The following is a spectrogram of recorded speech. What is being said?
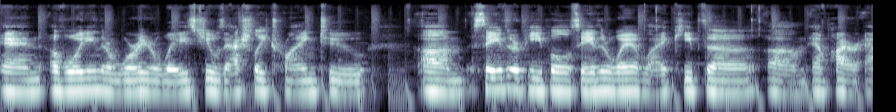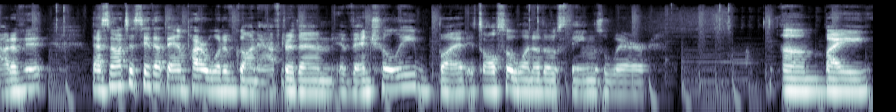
and avoiding their warrior ways, she was actually trying to um, save their people, save their way of life, keep the um, empire out of it. That's not to say that the empire would have gone after them eventually, but it's also one of those things where um, by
